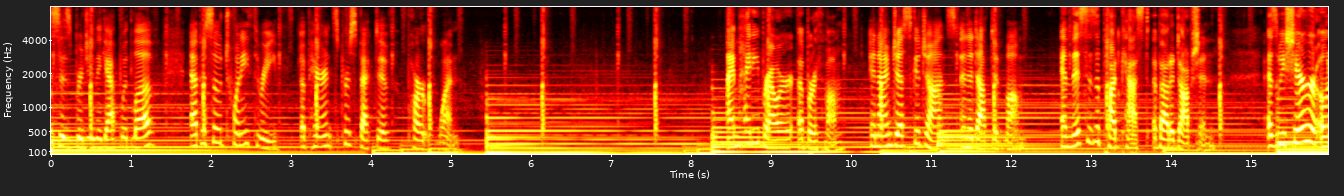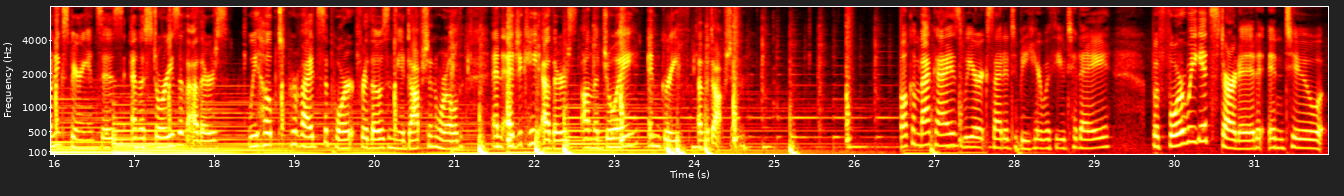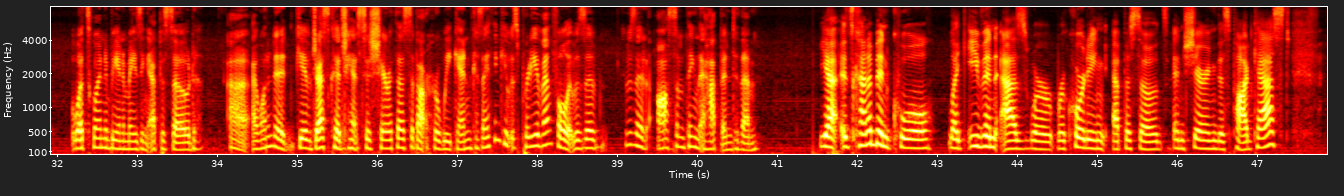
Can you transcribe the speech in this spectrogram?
This is Bridging the Gap with Love, episode 23 A Parent's Perspective, part 1. I'm Heidi Brower, a birth mom. And I'm Jessica Johns, an adoptive mom. And this is a podcast about adoption. As we share our own experiences and the stories of others, we hope to provide support for those in the adoption world and educate others on the joy and grief of adoption. Welcome back, guys. We are excited to be here with you today. Before we get started into what's going to be an amazing episode, uh, I wanted to give Jessica a chance to share with us about her weekend because I think it was pretty eventful. It was a it was an awesome thing that happened to them. Yeah, it's kind of been cool. Like even as we're recording episodes and sharing this podcast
